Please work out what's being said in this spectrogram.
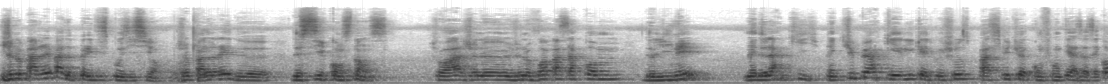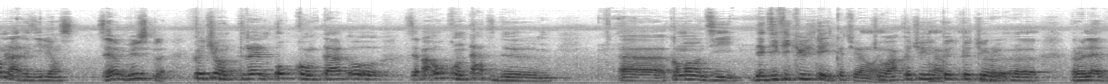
Je ne parlerai pas de prédisposition, je parlerai de, de, circonstances. Tu vois, je ne, je ne vois pas ça comme de l'inné, mais de l'acquis. Tu peux acquérir quelque chose parce que tu es confronté à ça. C'est comme la résilience c'est un muscle que tu entraînes au contact, au, c'est pas au contact de, euh, comment on dit, des difficultés que tu, vois, que tu, que, tu euh, relèves.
